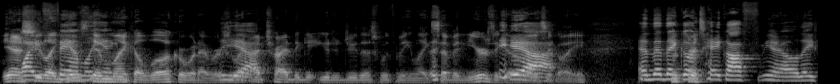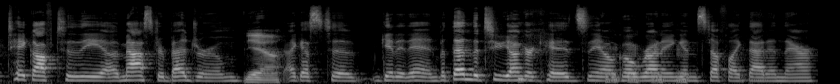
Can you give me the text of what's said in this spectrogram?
Yeah, she like gives him and- like a look or whatever. She's Yeah. like, I tried to get you to do this with me like seven years ago, Yeah. basically. And then they go take off, you know, they take off to the uh, master bedroom, Yeah. I guess, to get it in. But then the two younger kids, you know, go running and stuff like that in there.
